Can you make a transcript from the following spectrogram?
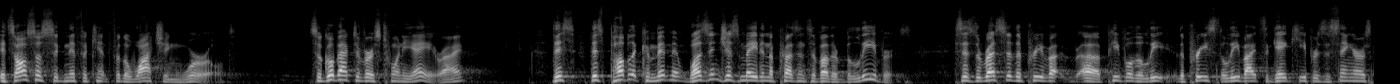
it's also significant for the watching world. So go back to verse 28, right? This, this public commitment wasn't just made in the presence of other believers. He says the rest of the pre- uh, people, the, Le- the priests, the Levites, the gatekeepers, the singers,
